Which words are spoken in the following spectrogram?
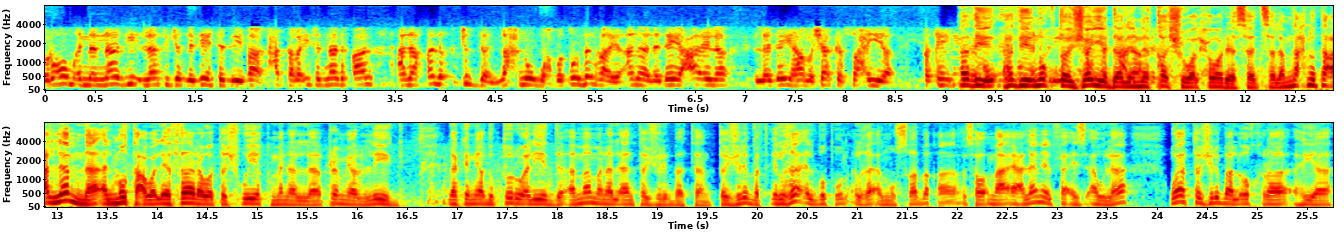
رغم أن النادي لا توجد لديه تدريبات. حتى رئيس النادي قال أنا قلق جدا نحن محبطون للغاية. أنا لدي عائلة لديها مشاكل صحية. هذه هذه نقطة جيدة للنقاش والحوار يا سيد سلام، نحن تعلمنا المتعة والإثارة والتشويق من البريمير ليج، لكن يا دكتور وليد أمامنا الآن تجربتان، تجربة إلغاء البطولة، إلغاء المسابقة سواء مع إعلان الفائز أو لا، والتجربة الأخرى هي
